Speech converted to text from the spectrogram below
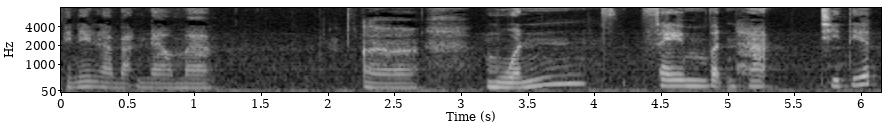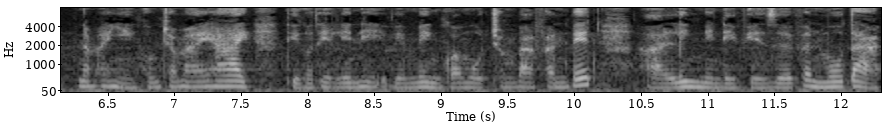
Thế nên là bạn nào mà uh, muốn xem vận hạn chi tiết năm 2022 thì có thể liên hệ với mình qua một trong ba fanpage. À, link mình để phía dưới phần mô tả.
